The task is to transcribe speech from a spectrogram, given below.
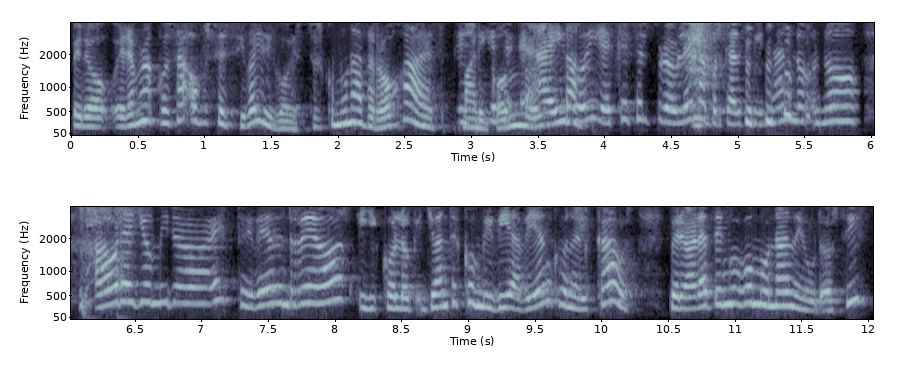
pero era una cosa obsesiva y digo, esto es como una droga, es Es que Maricondo. se- ahí voy, es que es el problema, porque al final no, no, ahora yo miro esto y veo enreos y con lo que yo antes convivía bien con el caos, pero ahora tengo como una neurosis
